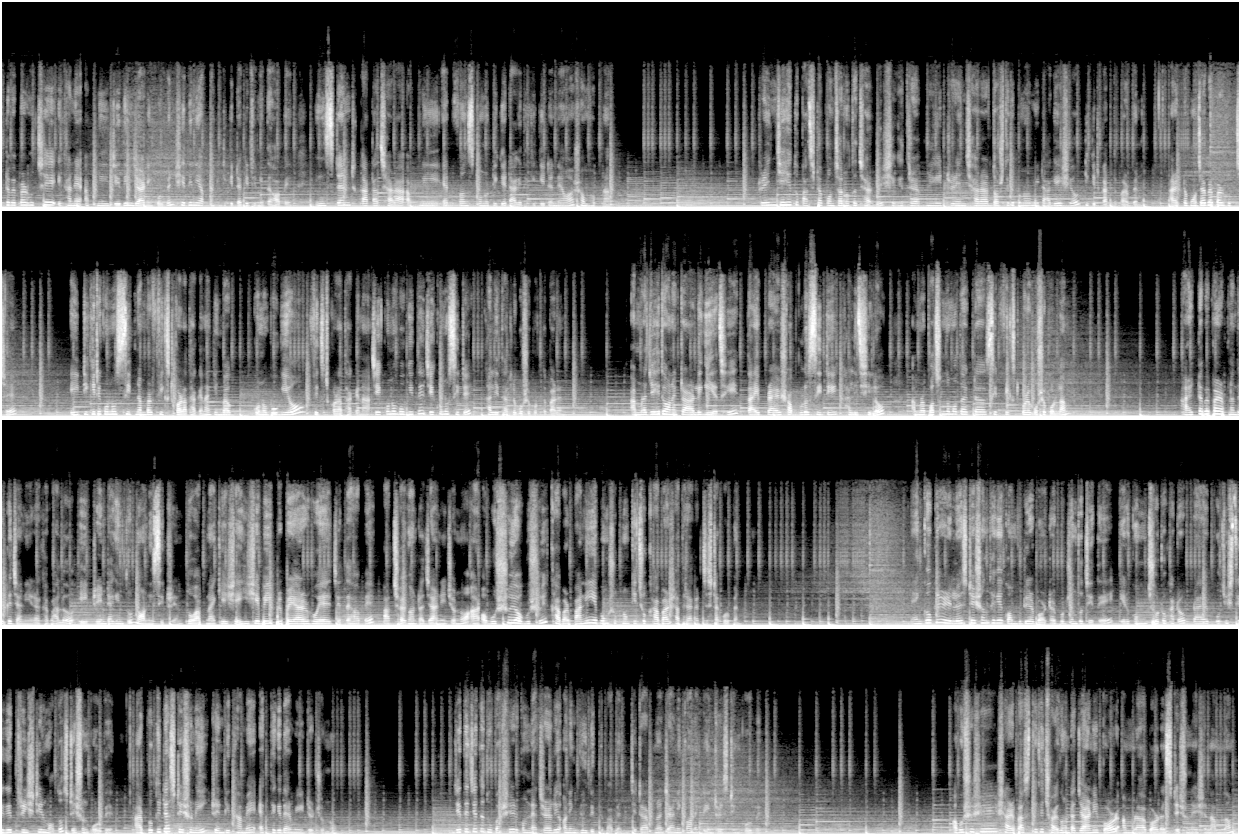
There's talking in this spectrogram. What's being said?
একটা ব্যাপার হচ্ছে এখানে আপনি যেদিন জার্নি করবেন সেদিনই আপনাকে টিকিটটা কেটে নিতে হবে। ইনস্ট্যান্ট কাটা ছাড়া আপনি অ্যাডভান্স কোনো টিকিট আগে থেকে কেটে নেওয়া সম্ভব না। ট্রেন যেহেতু পাঁচটা পঞ্চান্নতে ছাড়বে, সেক্ষেত্রে আপনি ট্রেন ছাড়ার দশ থেকে পনেরো মিনিট আগে এসেও টিকিট কাটতে পারবেন। আর একটা মজার ব্যাপার হচ্ছে, এই টিকিটে কোনো সিট নাম্বার ফিক্সড করা থাকে না কিংবা কোনো বগিও ফিক্সড করা থাকে না। যে কোনো বগিতে, যে কোনো সিটে খালি থাকলে বসে পড়তে পারেন। আমরা যেহেতু অনেকটা আর্লি গিয়েছি, তাই প্রায় সবগুলো সিটই খালি ছিল। আমরা পছন্দ মতো একটা সিট ফিক্সড করে বসে পড়লাম। আরেকটা ব্যাপার আপনাদেরকে জানিয়ে রাখা ভালো, এই ট্রেনটা কিন্তু নন এসি ট্রেন তো আপনাকে সেই হিসেবেই প্রিপেয়ার হয়ে যেতে হবে পাঁচ ছয় ঘণ্টা জার্নির জন্য। আর অবশ্যই অবশ্যই খাবার পানি এবং শুকনো কিছু খাবার সাথে রাখার চেষ্টা করবেন। ব্যাংককের রেলওয়ে স্টেশন থেকে কম্বোডিয়ার বর্ডার পর্যন্ত যেতে এরকম ছোটোখাটো প্রায় পঁচিশ থেকে ত্রিশটির মতো স্টেশন পড়বে। আর প্রতিটা স্টেশনেই ট্রেনটি থামে এক থেকে দেড় মিনিটের জন্য। যেতে যেতে দুপাশে এরকম ন্যাচারালি অনেক ভিউ দেখতে পাবেন, যেটা আপনার জার্নিকে অনেকটা ইন্টারেস্টিং করবে। অবশেষে সাড়ে পাঁচ থেকে ছয় ঘণ্টা জার্নির পর আমরা বর্ডার স্টেশনে এসে নামলাম।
